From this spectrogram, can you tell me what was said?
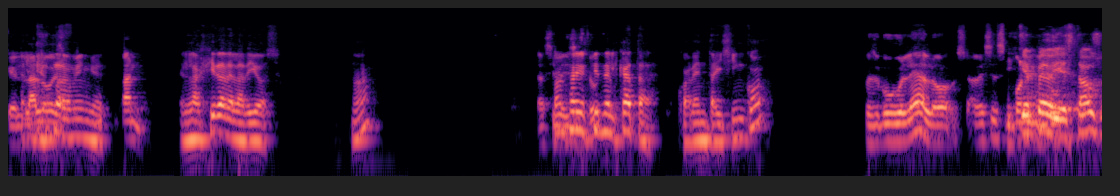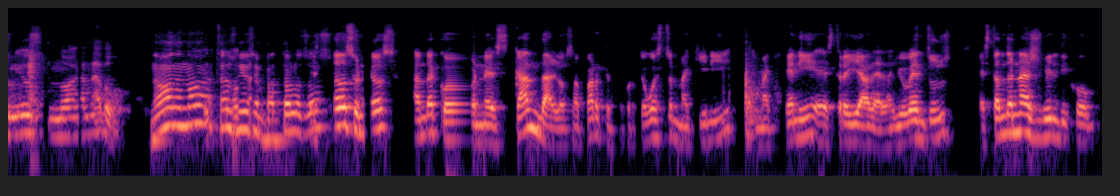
que Lalo Cata es Domínguez. fan. En la gira del adiós. ¿No? ¿Cuántos años tiene el Cata? ¿45? Pues googlealo. A veces ¿y qué pedo? Y Estados Unidos no ha ganado. No, no, no. Estados Unidos empató los dos. Estados Unidos anda con escándalos aparte, porque Weston McKinney, McKinney, estrella de la Juventus, estando en Nashville, dijo,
